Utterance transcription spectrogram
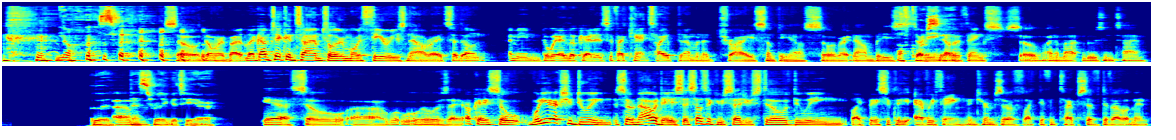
No. so don't worry about it. Like I'm taking time to learn more theories now, right? So don't. I mean, the way I look at it is, if I can't type, then I'm going to try something else. So right now I'm busy studying yeah. other things, so and I'm not losing time. good. Um, that's really good to hear. Yeah. So uh, was I? Okay. So what are you actually doing? So nowadays, it sounds like you said you're still doing like basically everything in terms of like different types of development.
